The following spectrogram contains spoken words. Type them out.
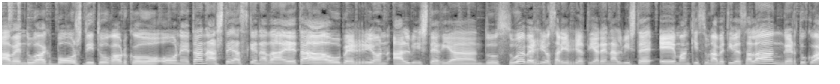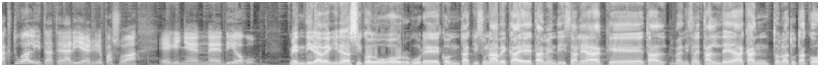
Abenduak bost ditu gaurko honetan, aste azkena da eta hau berrion albistegia duzue, berrio zarirretiaren albiste emankizuna beti bezala, gertuko aktualitateari errepasoa eginen diogu. Mendira begira hasiko dugu gaur gure kontakizuna BKE eta Mendizaleak e, tal, Mendizale taldeak antolatutako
